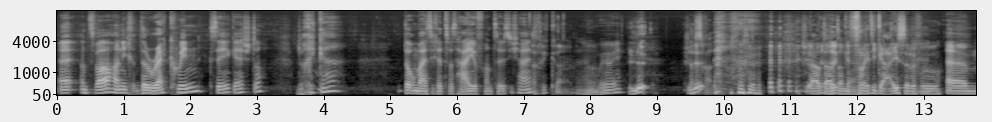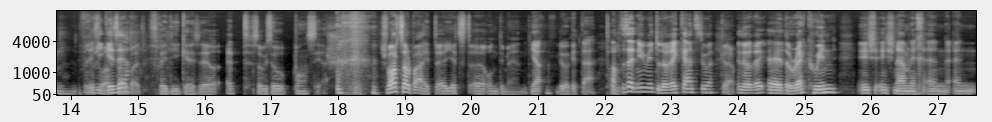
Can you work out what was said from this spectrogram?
Äh, und zwar habe ich The Requin gesehen gestern. Le Requin. Darum weiß ich jetzt, was Hai auf Französisch heißt. Ich kann. Ja, oui, oui. Le. Le. Schaut auch dann. Freddy Geiser von Ähm, Freddy. Schwarzarbeit. Freddy Geiser at sowieso Pensage. Schwarzarbeit, äh, jetzt äh, on demand. Ja, schaut den. Aber das hat nichts mit Le Requin zu tun. Genau. Le äh, The Requin ist, ist nämlich ein, ein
